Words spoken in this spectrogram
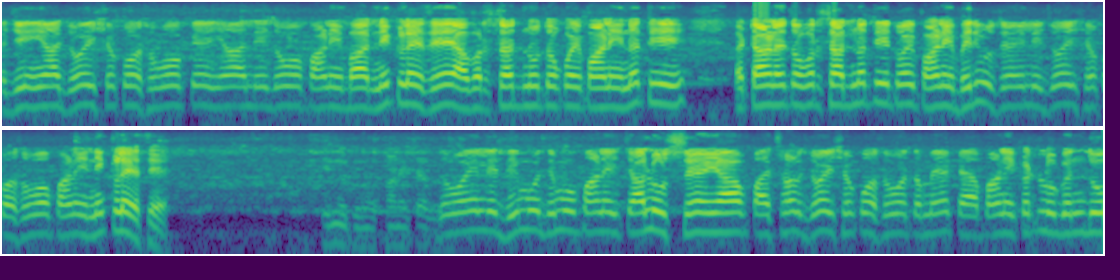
હજી અહીંયા જોઈ શકો છો કે અહીંયા લીધો પાણી બહાર નીકળે છે. આ વરસાદનું તો કોઈ પાણી નથી. અટાણે તો વરસાદ નથી તોય પાણી ભર્યું છે. એટલે જોઈ શકો છો પાણી નીકળે છે. ધીમું ધીમું પાણી ચાલુ જો એટલે ધીમું ધીમું પાણી ચાલુ જ છે અહીંયા. પાછળ જોઈ શકો છો તમે કે આ પાણી કેટલું ગંદુ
